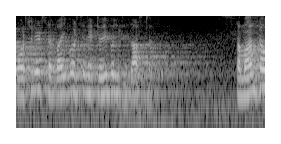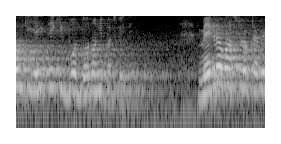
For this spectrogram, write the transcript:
fortunate survivors in a terrible disaster समानता उनकी यही थी कि वो दोनों ही बच गई थी मेघना was to swept away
